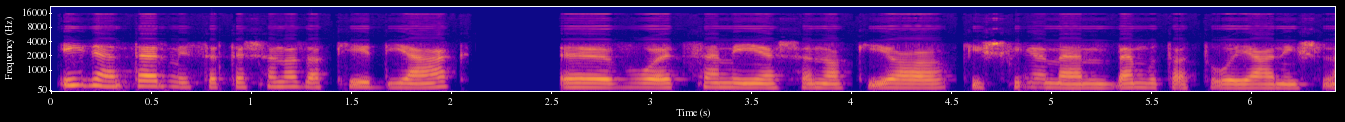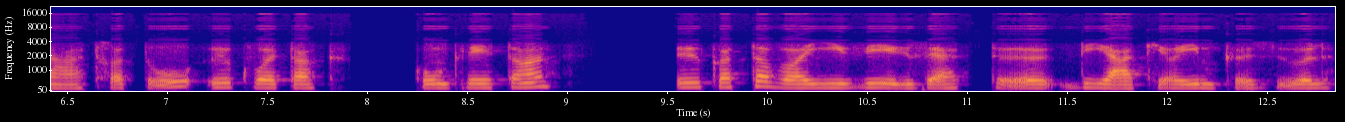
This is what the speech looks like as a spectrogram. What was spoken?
Igen, természetesen az a két diák, volt személyesen, aki a kis filmem bemutatóján is látható. Ők voltak konkrétan, ők a tavalyi végzett diákjaim közül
